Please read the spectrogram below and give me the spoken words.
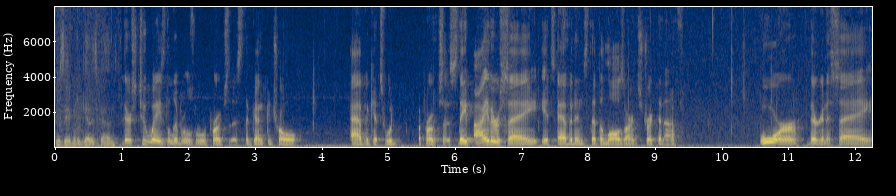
was able to get his gun. There's two ways the liberals will approach this. The gun control advocates would approach this. They'd either say it's evidence that the laws aren't strict enough, or they're going to say,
